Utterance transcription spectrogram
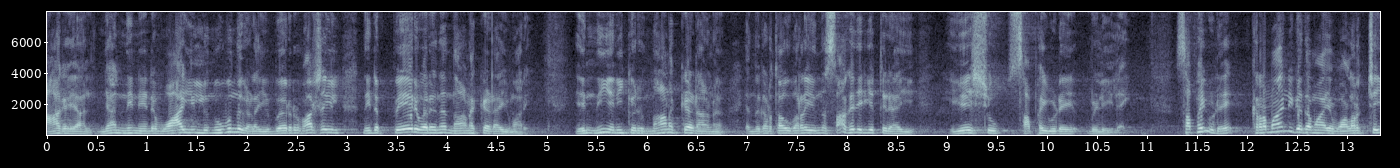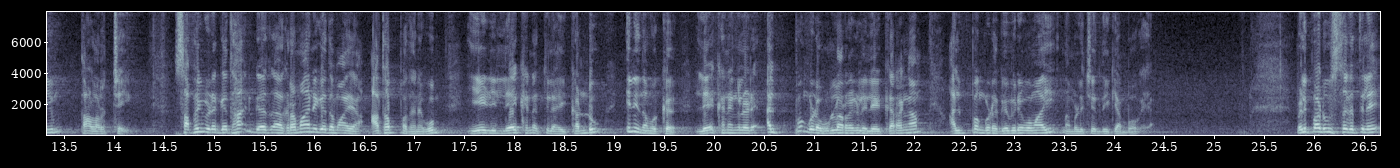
ആകയാൽ ഞാൻ നിന്നെ എന്റെ വായിൽ നിന്ന് ഉവന്ന് കളയും വേറൊരു ഭാഷയിൽ നിന്റെ പേര് വരുന്ന നാണക്കേടായി മാറി. നീ എനിക്കൊരു നാണക്കേടാണ് എന്ന് കർത്താവ് പറയുന്ന സാഹചര്യത്തിലായി യേശു സഭയുടെ വെളിയിലായി. സഭയുടെ ക്രമാനുഗതമായ വളർച്ചയും തളർച്ചയും സഭയുടെ ഗതാനുഗത ക്രമാനുഗതമായ അധപ്പതനവും ഏഴ് ലേഖനത്തിലായി കണ്ടു. ഇനി നമുക്ക് ലേഖനങ്ങളുടെ അല്പം കൂടെ ഉള്ളറകളിലേക്ക് ഇറങ്ങാം. അല്പം കൂടെ ഗൗരവമായി നമ്മൾ ചിന്തിക്കാൻ പോകുകയാണ് വെളിപ്പാട് പുസ്തകത്തിലെ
